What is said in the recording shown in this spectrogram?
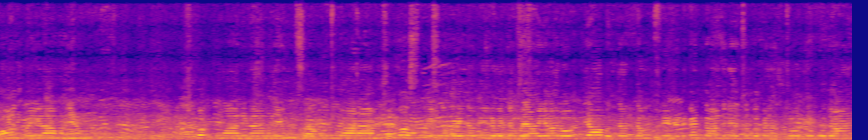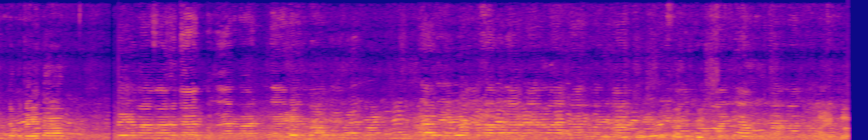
వాన్ వైరామణయం శివకుమారి నామనయం సకుటుంబానాం సర్వస్వైన వైద వీర విజయారోగ్య బుద్ధం శ్రీ నిటకంఠాంజనేయ సమర్పణ స్తోత్ర పూజాంత్యపథేత ఆ, ఇట్లా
